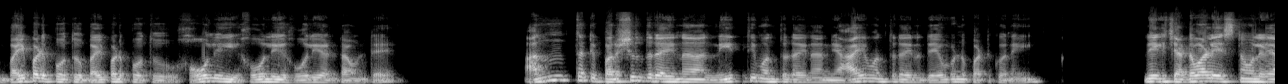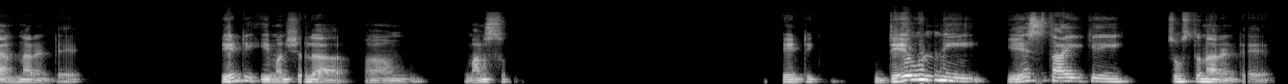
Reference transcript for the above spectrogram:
భయపడిపోతూ భయపడిపోతూ హోలీ హోలీ హోలీ అంటా ఉంటే అంతటి పరిశుద్ధుడైన నీతిమంతుడైన న్యాయవంతుడైన దేవుణ్ణి పట్టుకొని నీకు చెడ్డవాళ్ళే ఇష్టం లే అంటున్నారంటే ఏంటి ఈ మనుషుల మనసు? ఏంటి? దేవుణ్ణి ఏ స్థాయికి చూస్తున్నారంటే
